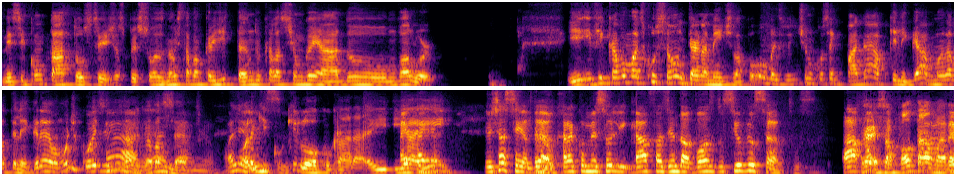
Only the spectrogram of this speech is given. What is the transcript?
nesse contato, ou seja, as pessoas não estavam acreditando que elas tinham ganhado um valor. E, e, ficava uma discussão internamente lá, pô, mas a gente não consegue pagar porque ligava, mandava telegrama, um monte de coisa e não dava certo. Olha, olha que, que, louco, cara. E, e aí, aí eu já sei, André, é. o cara começou a ligar fazendo a voz do Silvio Santos. Ah, é, só faltava, né?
